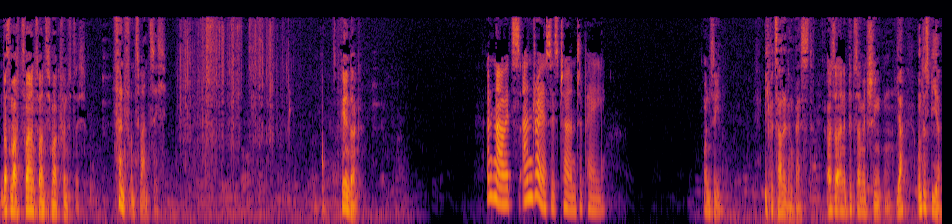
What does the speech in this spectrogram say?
Das macht 22 Mark 50. 25. Vielen Dank. And now it's Andreas's turn to pay. Und Sie? Ich bezahle den Rest. Also eine Pizza mit Schinken. Ja, und das Bier.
